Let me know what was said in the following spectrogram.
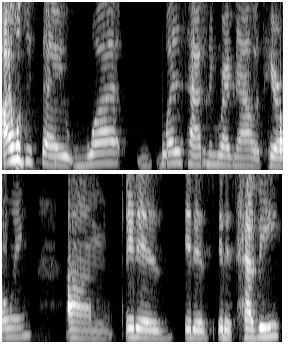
I will just say what what is happening right now is harrowing. Um, it is it is it is heavy.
